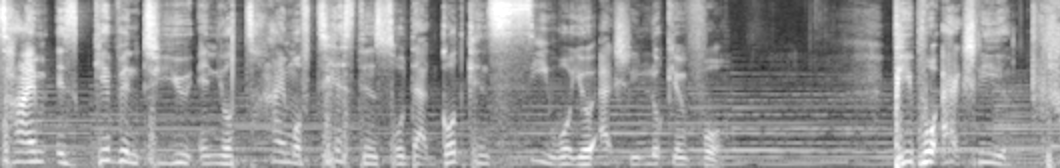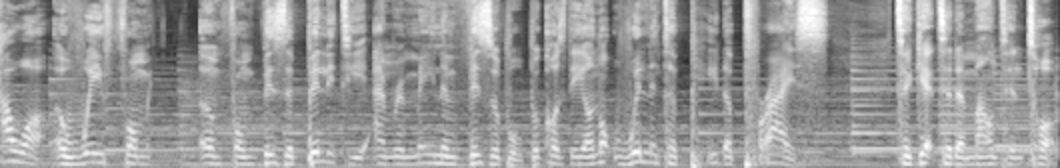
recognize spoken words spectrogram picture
Time is given to you in your time of testing so that God can see what you're actually looking for. People actually cower away from um, from visibility and remain invisible because they are not willing to pay the price to get to the mountaintop.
